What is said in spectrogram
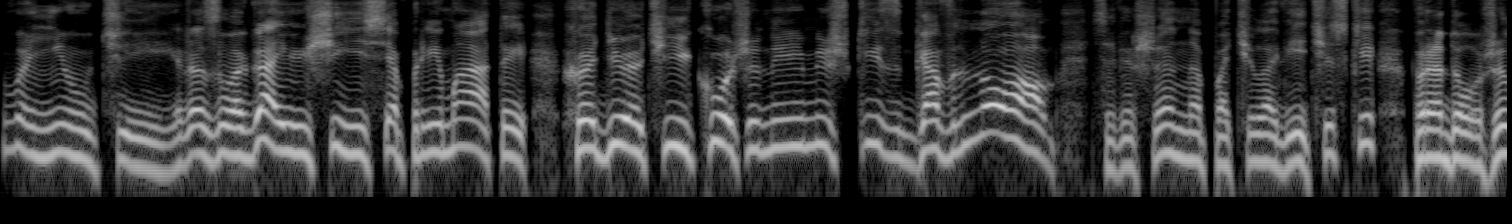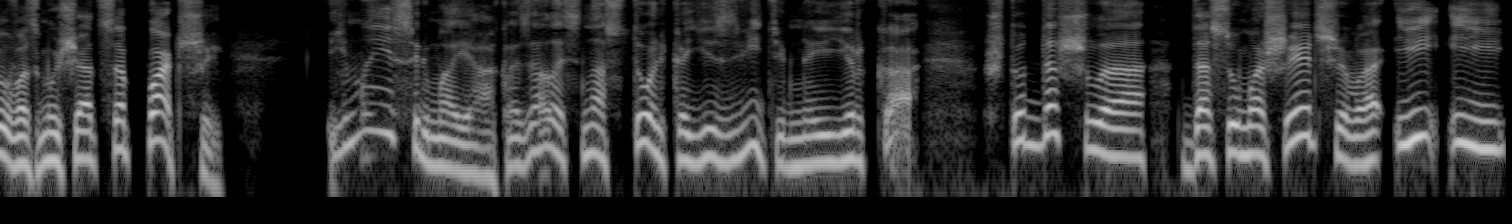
Вонючие, разлагающиеся приматы, ходячие кожаные мешки с говном! Совершенно по-человечески продолжил возмущаться падший. И мысль моя оказалась настолько язвительна и ярка, что дошла до сумасшедшего и-и.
